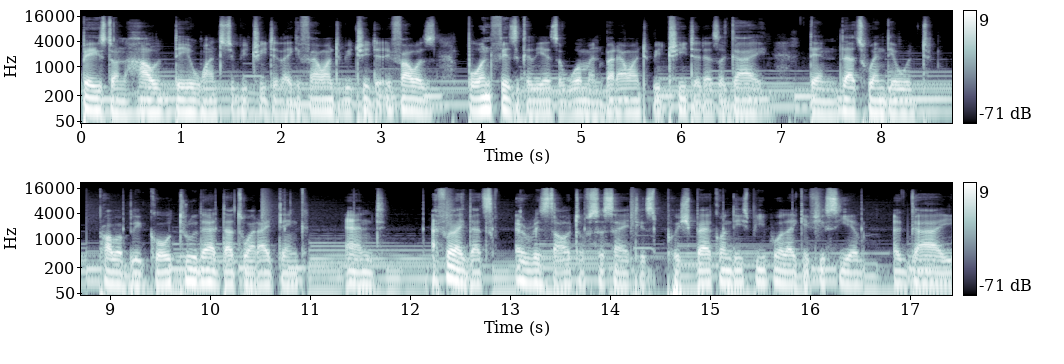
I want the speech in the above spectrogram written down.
based on how they want to be treated. Like if I want to be treated, if I was born physically as a woman, but I want to be treated as a guy, then that's when they would probably go through that. That's what I think. And I feel like that's a result of society's pushback on these people. Like if you see a, a guy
